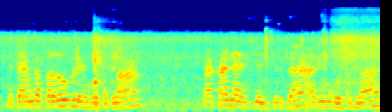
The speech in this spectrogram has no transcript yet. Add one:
இந்த டைமில் கருவேப்பிலையும் போட்டுக்கலாம். தக்காளி நறுக்கி வச்சுருக்கேன். அதையும் போட்டுக்கலாம்.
